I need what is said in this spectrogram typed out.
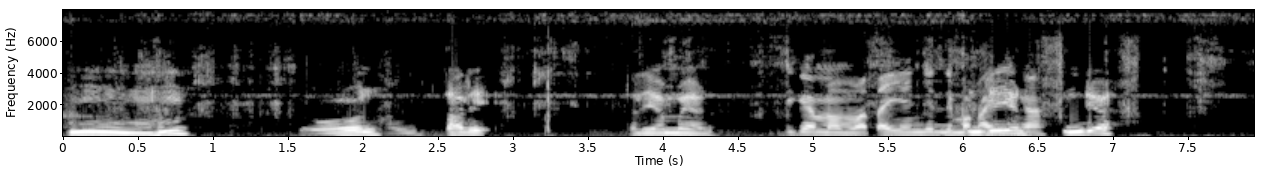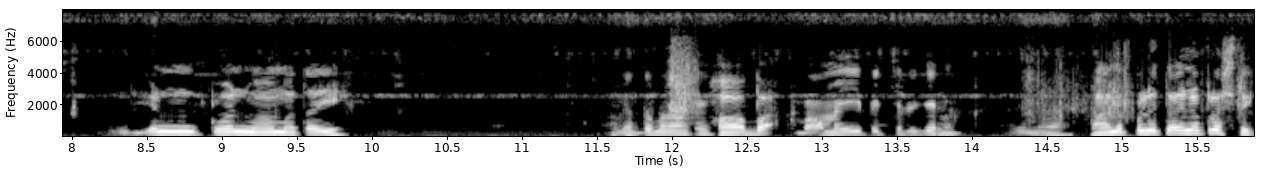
Hmm. Yun. Tali. Talihan mo yan. Hindi kaya mamatay yan dyan. Di Hindi yan. makahinga. Hindi ah. Hindi yan kuhan mamatay. Ganito mo lang kay. Haba. Baka may ipit sila dyan eh. Ayun na. Hanap ulit tayo ng plastic.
